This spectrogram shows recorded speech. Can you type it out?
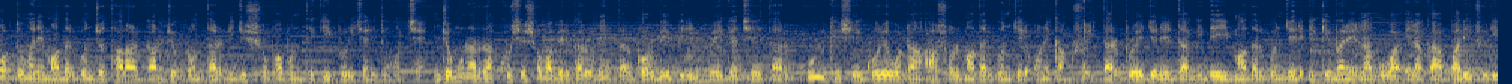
বর্তমানে মাদারগঞ্জ থানার কার্যক্রম তার নিজস্ব ভবন থেকেই পরিচালিত হচ্ছে। যমুনার রাক্ষসের স্বভাবের কারণে তার গর্বে বিলীন হয়ে গেছে, তার কুল ঘেসে গড়ে ওঠা আসল মাদারগঞ্জের অনেকাংশই। তার প্রয়োজনের তাগিদেই মাদারগঞ্জের একেবারে লাগোয়া এলাকা বাড়িচুরি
